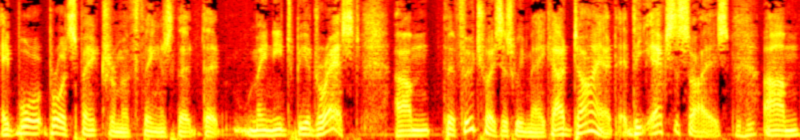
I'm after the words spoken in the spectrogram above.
a broad spectrum of things that, that may need to be addressed. Um, the food choices we make, our diet, the exercise, mm-hmm. um,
